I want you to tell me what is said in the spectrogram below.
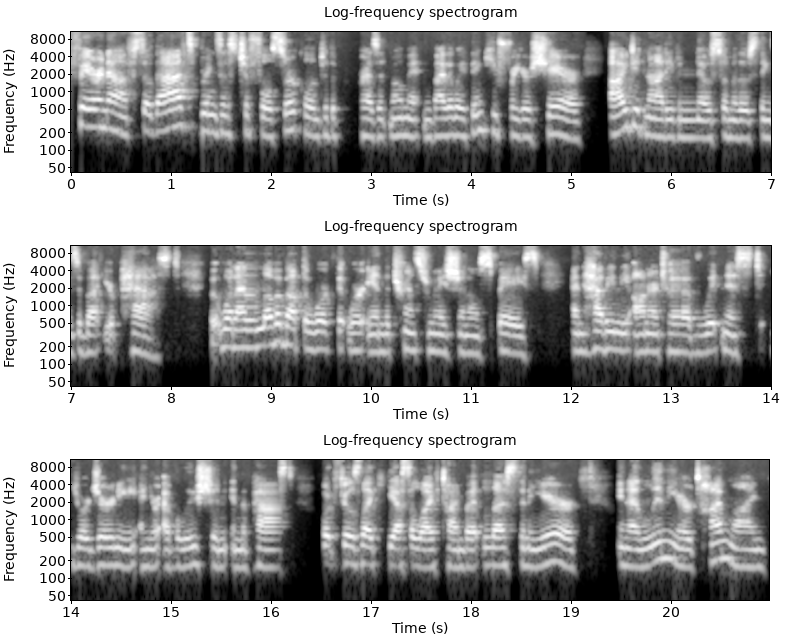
Fair enough. So that brings us to full circle into the present moment. And by the way, thank you for your share. I did not even know some of those things about your past. But what I love about the work that we're in, the transformational space, and having the honor to have witnessed your journey and your evolution in the past, what feels like, yes, a lifetime, but less than a year in a linear timeline,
